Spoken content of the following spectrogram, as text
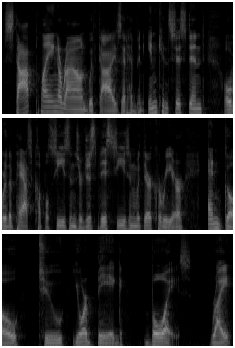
stop playing around with guys that have been inconsistent over the past couple seasons or just this season with their career and go to your big boys right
